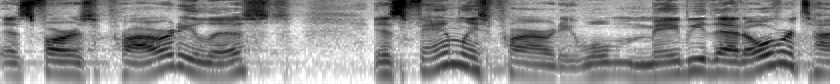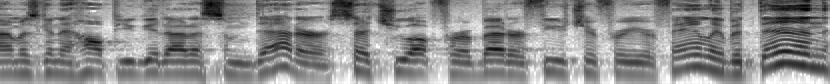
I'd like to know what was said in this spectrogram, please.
as far as priority list is family's priority. Well, maybe that overtime is going to help you get out of some debt or set you up for a better future for your family. But then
